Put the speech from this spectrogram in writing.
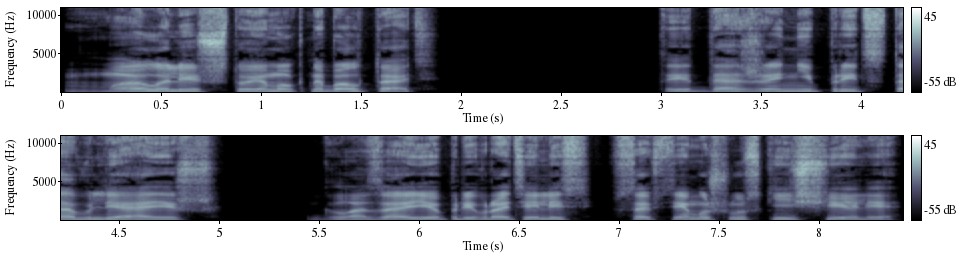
Мало ли, что я мог наболтать. Ты даже не представляешь. Глаза ее превратились в совсем уж узкие щели.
